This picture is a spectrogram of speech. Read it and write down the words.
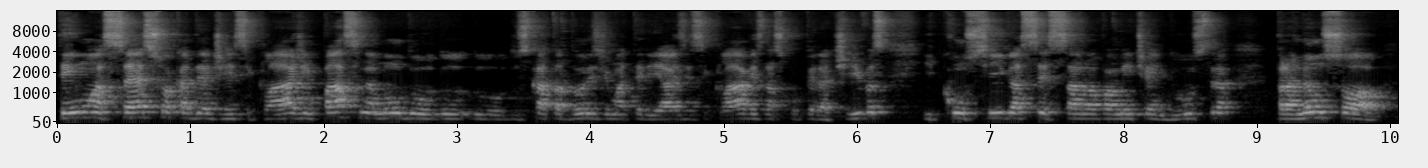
tenha um acesso à cadeia de reciclagem, passe na mão do, do, do, dos catadores de materiais recicláveis nas cooperativas e consiga acessar novamente a indústria para não só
